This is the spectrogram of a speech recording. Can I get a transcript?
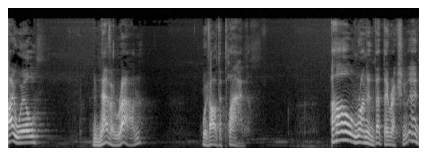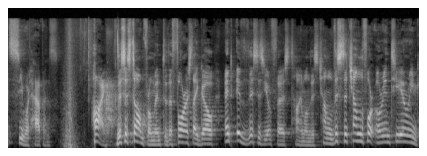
I will never run without a plan. I'll run in that direction and see what happens. Hi, this is Tom from Into the Forest I Go and if this is your first time on this channel, this is a channel for orienteering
